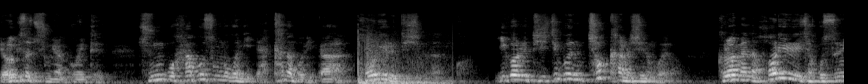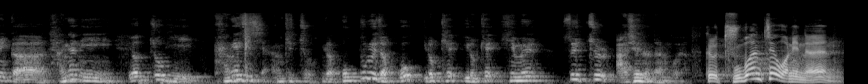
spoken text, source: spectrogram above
여기서 중요한 포인트. 중부 하부 승모근이 약하다 보니까 허리를 뒤집는다는 거. 이거를 뒤집은 척 하시는 거예요. 그러면 허리를 자꾸 쓰니까 당연히 이쪽이 강해지지 않겠죠. 그러니까 복부를 잡고 이렇게 이렇게 힘을 쓸 줄 아셔야 된다는 거예요. 그리고 두 번째 원인은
